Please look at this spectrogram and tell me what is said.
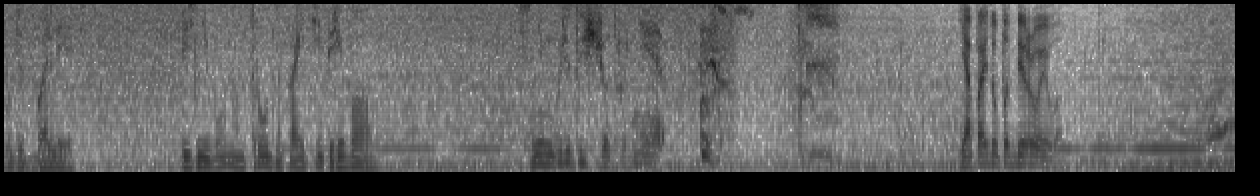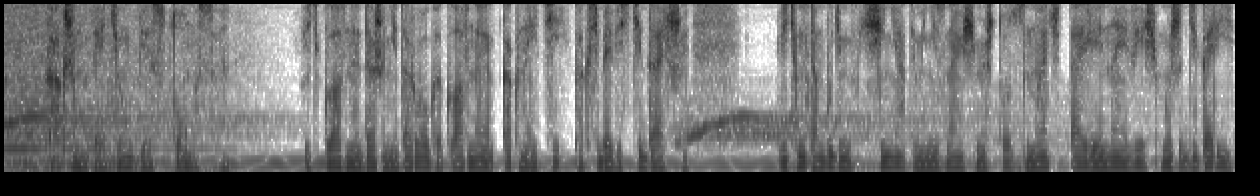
Будет болеть. Без него нам трудно пройти перевал. С ним будет еще труднее. Я пойду подберу его. Как же мы дойдем без Томаса? Ведь главное даже не дорога, главное, как найти, как себя вести дальше. Ведь мы там будем щенятами, не знающими, что значит та или иная вещь. Мы же дикари,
